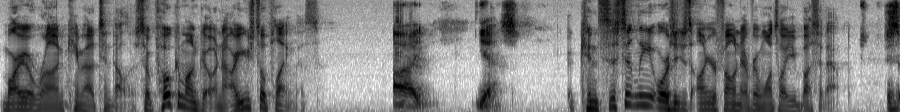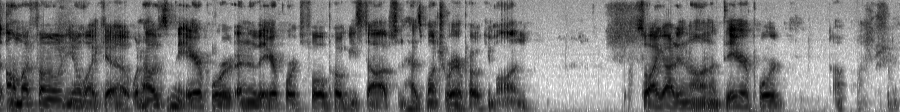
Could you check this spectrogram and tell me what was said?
Mario Run came out at ten dollars. So Pokemon Go. Now, are you still playing this Uh, yes, consistently, or is it just on your phone every once in a while you bust it out? just on my phone. You know, like uh, when I was in the airport, I know the airport's full of Pokestops and has a bunch of rare Pokemon. So I got in on at the airport. Oh, shit.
